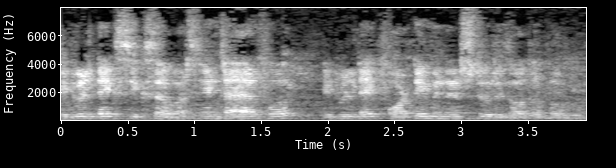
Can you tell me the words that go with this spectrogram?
it will take 6 hours. In tier 4, it will take 40 minutes to resolve the problem.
